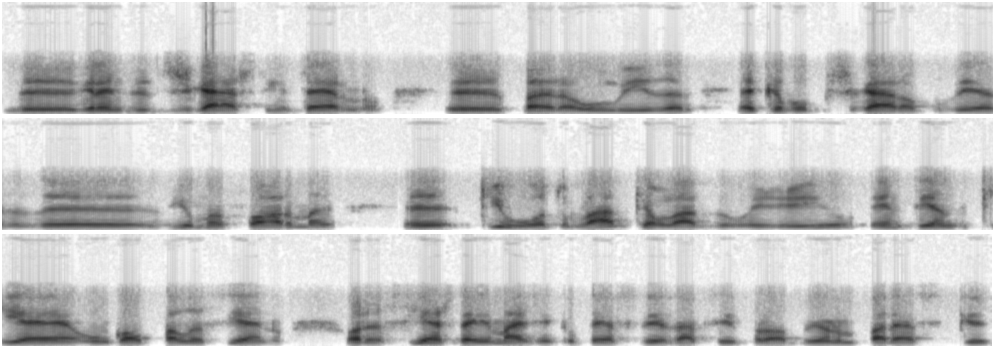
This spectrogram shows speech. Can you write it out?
de grande desgaste interno para o líder, acabou por chegar ao poder de, de uma forma que o outro lado, que é o lado do Rio, entende que é um golpe palaciano. Ora, se esta é a imagem que o PSD dá de si próprio, eu não me parece que uh,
